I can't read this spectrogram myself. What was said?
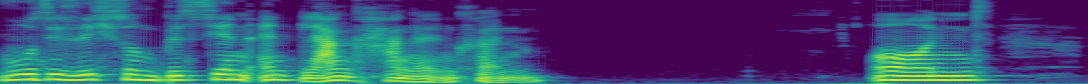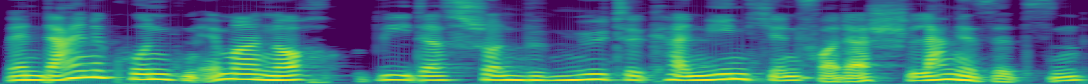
wo sie sich so ein bisschen entlanghangeln können. Und wenn deine Kunden immer noch wie das schon bemühte Kaninchen vor der Schlange sitzen,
